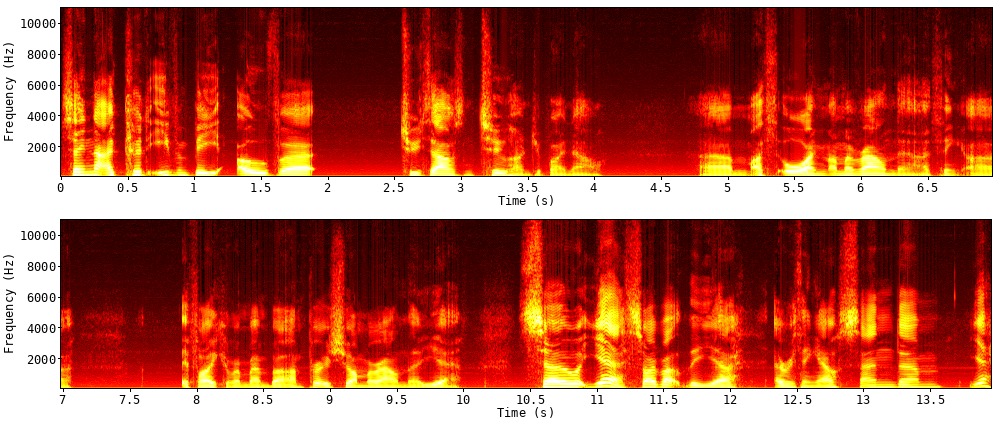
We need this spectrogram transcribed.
saying that I could even be over 2,200 by now. Um, I or I'm I'm around there. I think uh, if I can remember, I'm pretty sure I'm around there. Yeah. So yeah, sorry about the uh, everything else, and um, yeah,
